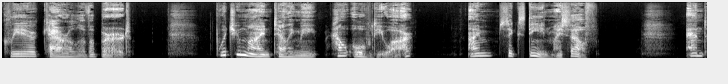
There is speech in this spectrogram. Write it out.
clear carol of a bird. Would you mind telling me how old you are? I'm sixteen myself. And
